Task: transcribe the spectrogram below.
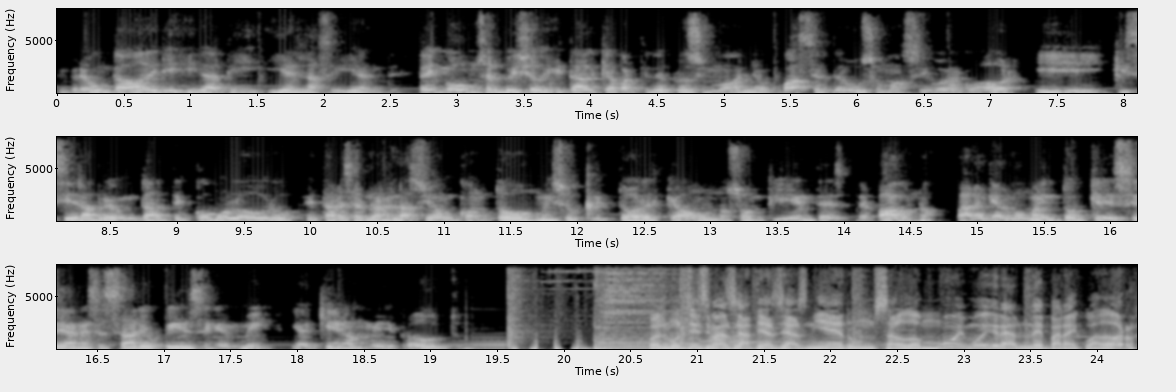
Mi pregunta va dirigida a ti y es la siguiente. Tengo un servicio digital que a partir del próximo año va a ser de uso masivo en Ecuador y quisiera preguntarte cómo logro establecer una relación con todos mis suscriptores que aún no son clientes de pago, ¿no? Para que al momento que sea necesario piensen en mí y adquieran mi producto. Pues muchísimas gracias, Yasnier. Un saludo muy, muy grande para Ecuador.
